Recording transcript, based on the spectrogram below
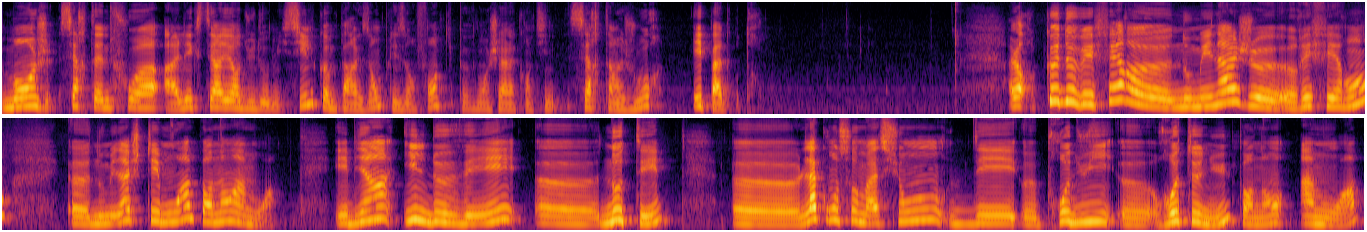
mangent certaines fois à l'extérieur du domicile, comme par exemple les enfants qui peuvent manger à la cantine certains jours et pas d'autres. Alors, que devaient faire nos ménages référents, nos ménages témoins pendant un mois? Eh bien, ils devaient noter la consommation des produits retenus pendant un mois.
